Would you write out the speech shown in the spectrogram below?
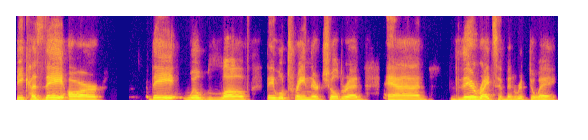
Because they are, they will love, they will train their children, and their rights have been ripped away.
